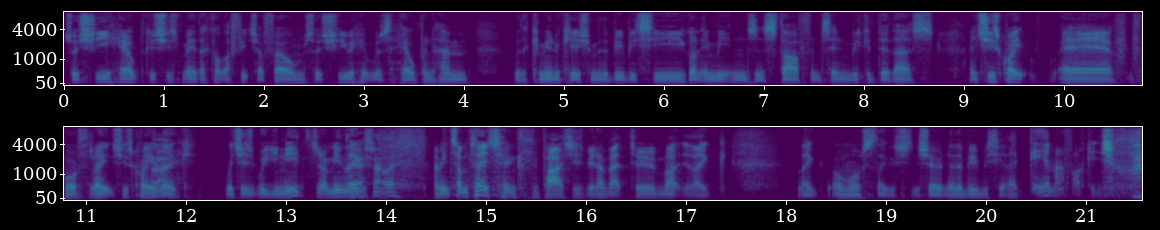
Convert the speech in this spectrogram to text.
So she helped because she's made a couple of feature films. So she was helping him with the communication with the BBC, going to meetings and stuff, and saying we could do this. And she's quite uh, forthright. She's quite Aye. like, which is what you need. Do you know what I mean? Like, definitely. I mean, sometimes in the past she's been a bit too much, like, like almost like shouting at the BBC, like, "Give him a fucking show."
